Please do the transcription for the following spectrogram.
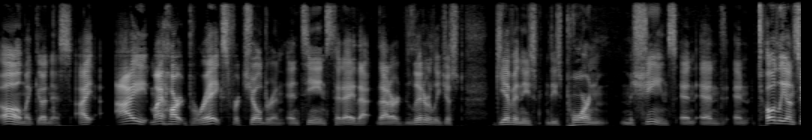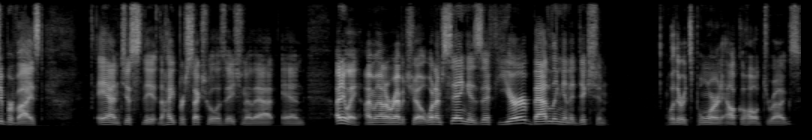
Oh my goodness. I I my heart breaks for children and teens today that that are literally just given these these porn machines and and and totally unsupervised and just the the hypersexualization of that and anyway i'm on a rabbit trail what i'm saying is if you're battling an addiction whether it's porn alcohol drugs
